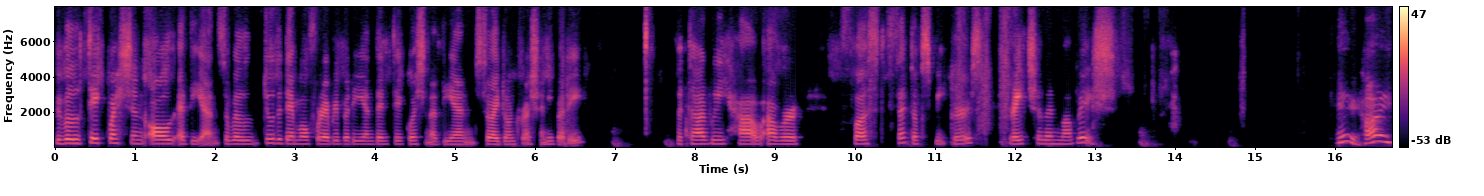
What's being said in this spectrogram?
We will take question all at the end. So we'll do the demo for everybody and then take question at the end. So I don't rush anybody. With that, we have our first set of speakers, Rachel and Mavish. Hey, hi.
